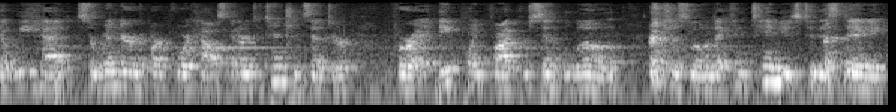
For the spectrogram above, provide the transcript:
that we had surrendered our courthouse and our detention center for an 8.5% loan, interest loan, that continues to this day,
